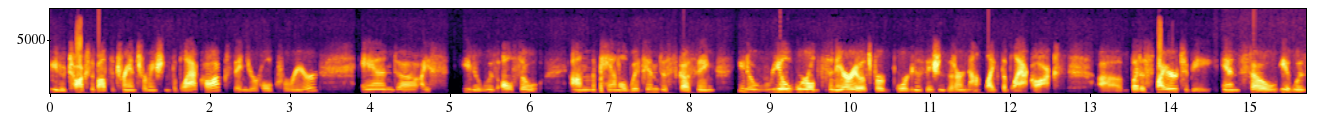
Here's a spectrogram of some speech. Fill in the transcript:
you know, talks about the transformation of the Blackhawks and your whole career. And uh, I, you know, was also on the panel with him discussing, you know, real world scenarios for organizations that are not like the Blackhawks. Uh, but aspire to be. And so it was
